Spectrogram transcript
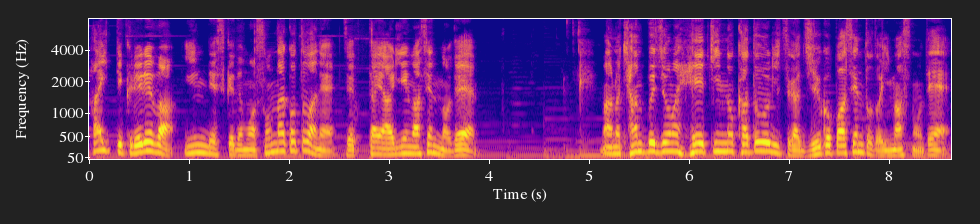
入ってくれればいいんですけども、そんなことはね、絶対ありえませんので、まあ、あのキャンプ場の平均の稼働率が15%と言いますので、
